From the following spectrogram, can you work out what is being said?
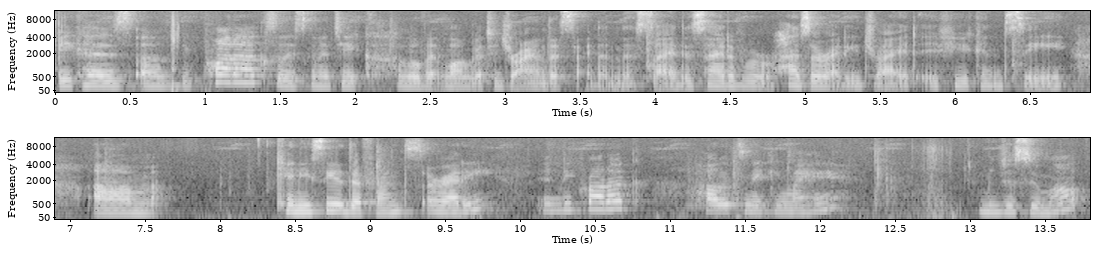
because of the product so it's going to take a little bit longer to dry on this side than this side. This side has already dried if you can see. Um, can you see a difference already in the product? How it's making my hair? Let me just zoom out.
